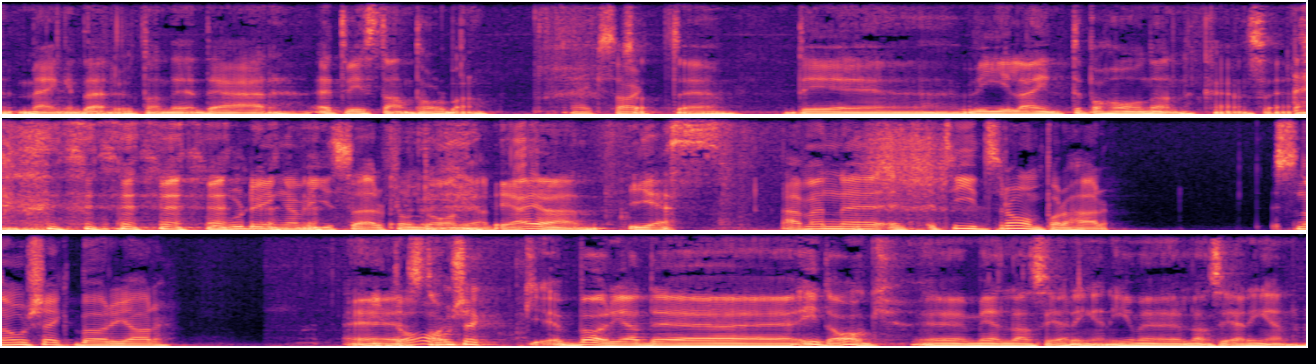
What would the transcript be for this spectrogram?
mängder, utan det, det är ett visst antal bara. Exakt. att, eh, det vila inte på hanen, kan jag säga. Ord och inga visor från Daniel. Jajamän, yes. Men, eh, tidsram på det här. Snowcheck börjar Eh, Idag? Snowcheck började eh, idag med lanseringen, i och med lanseringen.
